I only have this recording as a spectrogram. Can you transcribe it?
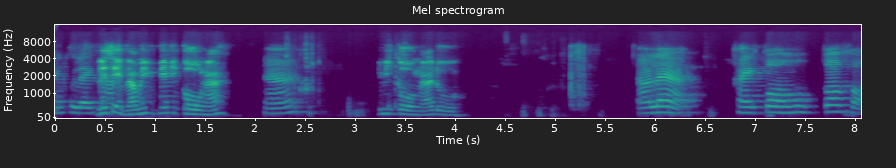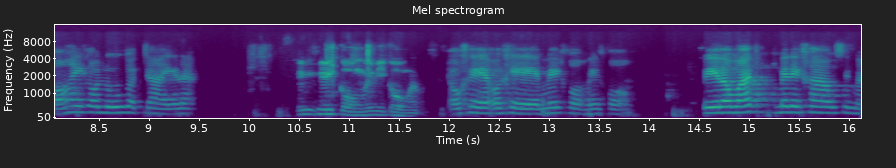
นครูเลยได้คสิรับบแล้วไม่ไม่มีโกงนะนะไม่มีโกงนะดู เอาแหละใครโกงก็ขอให้เขารู้กับใจแหละ ไม่ไม่มีโกงไม่มีโกงครับ โอเค โอเค ไม่โกงไม่โกง วีรวัตรไม่ได้เข้าใช่ไหม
